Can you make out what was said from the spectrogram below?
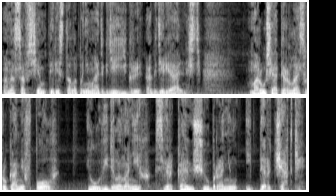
Она совсем перестала понимать, где игры, а где реальность. Маруся оперлась руками в пол и увидела на них сверкающую броню и перчатки.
